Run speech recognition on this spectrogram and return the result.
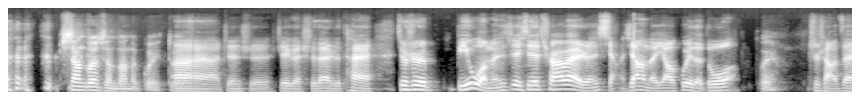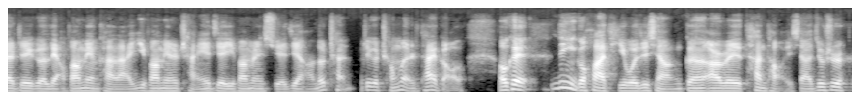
相当相当的贵。对，哎呀，真是这个实在是太，就是比我们这些圈外人想象的要贵得多。对。至少在这个两方面看来，一方面是产业界，一方面学界，哈，都产这个成本是太高了。OK，另一个话题我就想跟二位探讨一下，就是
